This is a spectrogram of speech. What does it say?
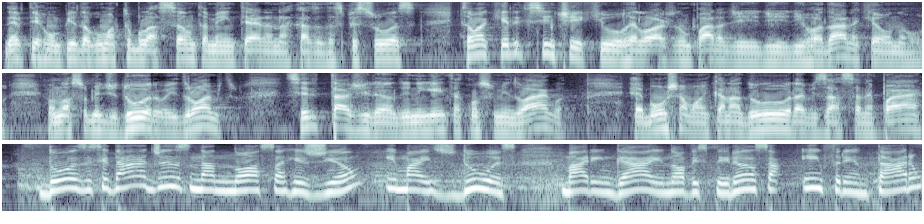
deve ter rompido alguma tubulação também interna na casa das pessoas. Então, aquele que sentir que o relógio não para de, de, de rodar, né, que é o, é o, nosso medidor, o hidrômetro, se ele está girando e ninguém está consumindo água, é bom chamar o encanador, avisar a Sanepar. Doze cidades na nossa região e mais duas, Maringá e Nova Esperança, enfrentaram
